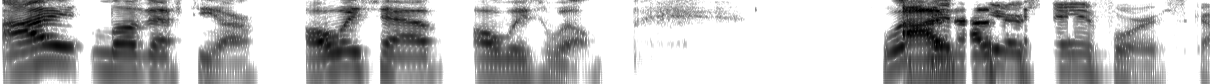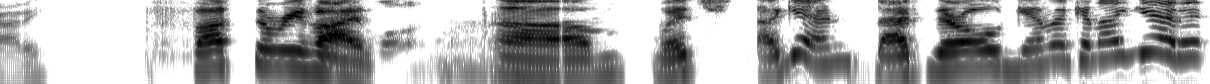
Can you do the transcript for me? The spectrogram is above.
I love FTR. Always have, always will. What's I'm not a FTR stand for, Scotty? fuck the revival. Um, which again, that's their old gimmick, and I get it.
